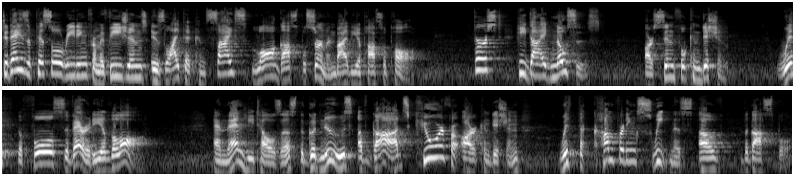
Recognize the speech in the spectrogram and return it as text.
Today's epistle reading from Ephesians is like a concise law gospel sermon by the apostle Paul. First, he diagnoses our sinful condition with the full severity of the law. And then he tells us the good news of God's cure for our condition with the comforting sweetness of the gospel.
